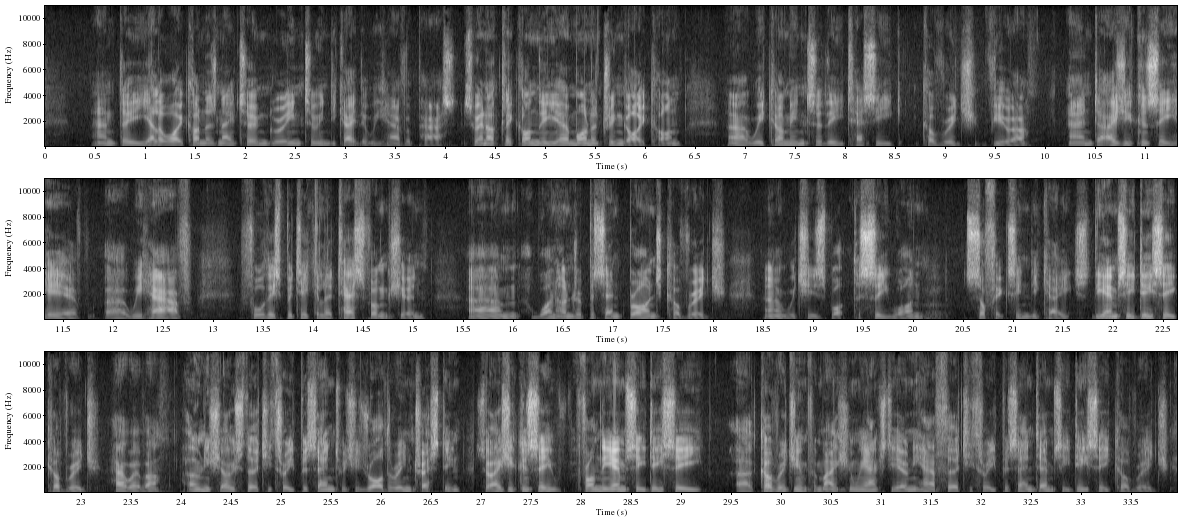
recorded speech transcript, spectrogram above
and the yellow icon has now turned green to indicate that we have a pass. So when I click on the uh, monitoring icon, uh, we come into the TESSY coverage viewer. And uh, as you can see here, uh, we have, for this particular test function, 100% um, branch coverage, uh, which is what the C1 suffix indicates. The MCDC coverage, however, only shows 33%, which is rather interesting. So as you can see from the MCDC uh, coverage information, we actually only have 33% MCDC coverage,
